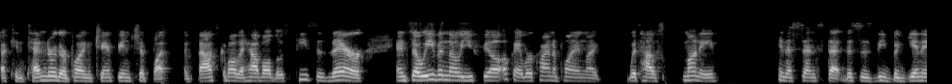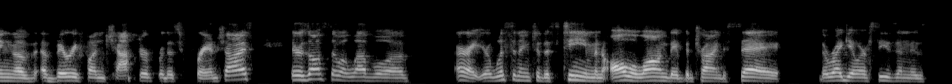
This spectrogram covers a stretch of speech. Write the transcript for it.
a contender. They're playing championship like basketball. They have all those pieces there. And so even though you feel, okay, we're kind of playing like with house money in a sense that this is the beginning of a very fun chapter for this franchise, there's also a level of, all right, you're listening to this team, and all along they've been trying to say, the regular season is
